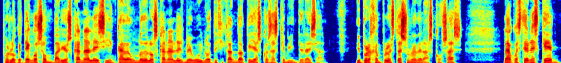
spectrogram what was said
pues lo que tengo son varios canales y en cada uno de los canales me voy notificando aquellas cosas que me interesan. Y por ejemplo, esta es una de las cosas. La cuestión es que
